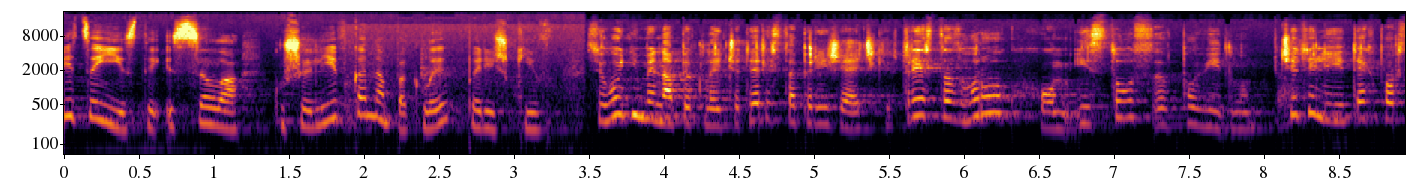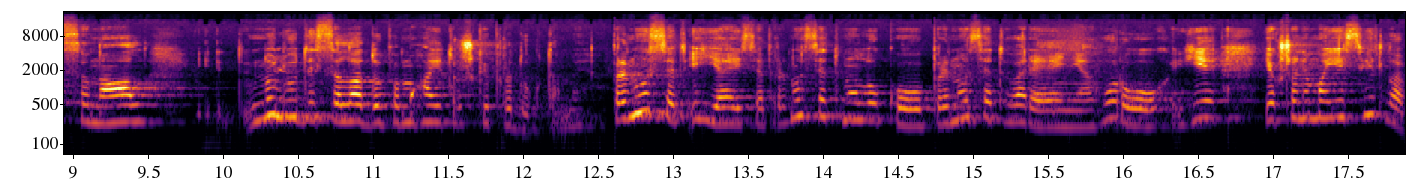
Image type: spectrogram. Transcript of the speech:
Ліцеїсти із села Кушелівка напекли пиріжків. Сьогодні ми напекли 400 пиріжечків, 300 з горохом і 100 з повідлом. Вчителі, техперсонал, ну люди з села допомагають трошки продуктами. Приносять і яйця, приносять молоко, приносять варення, горох. Є, якщо немає світла,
